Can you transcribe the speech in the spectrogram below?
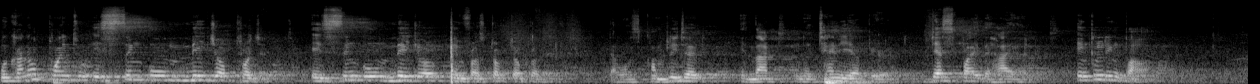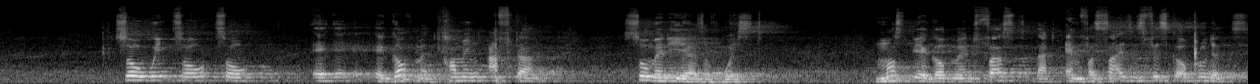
We cannot point to a single major project, a single major infrastructure project that was completed in that in a 10-year period, despite the high earnings, including power. So we so so a, a, government coming after so many years of waste must be a government first that emphasizes fiscal prudence,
